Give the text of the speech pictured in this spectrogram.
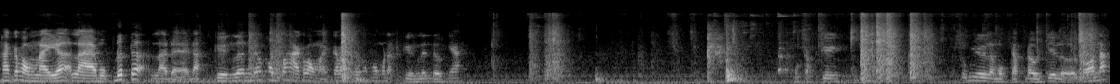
hai cái vòng này á, là mục đích á, là để đặt kiềng lên. Nếu không có hai cái vòng này các bạn sẽ không có đặt kiềng lên được nha. Một cặp kiềng cũng như là một cặp đầu chia lửa có nắp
